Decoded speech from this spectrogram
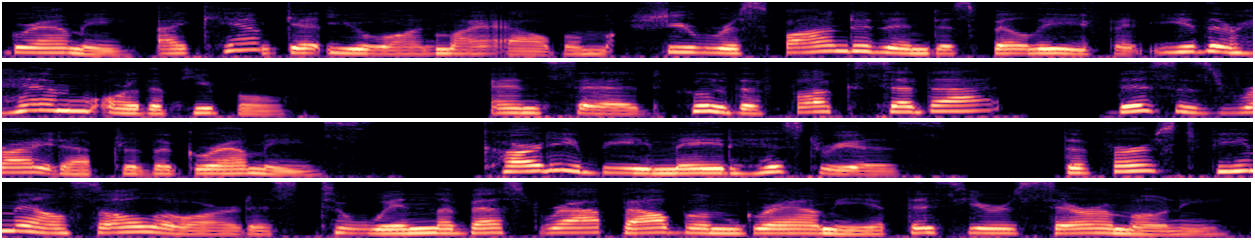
Grammy, I can't get you on my album. She responded in disbelief at either him or the people and said, who the fuck said that? This is right after the Grammys. Cardi B made history as the first female solo artist to win the Best Rap Album Grammy at this year's ceremony.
